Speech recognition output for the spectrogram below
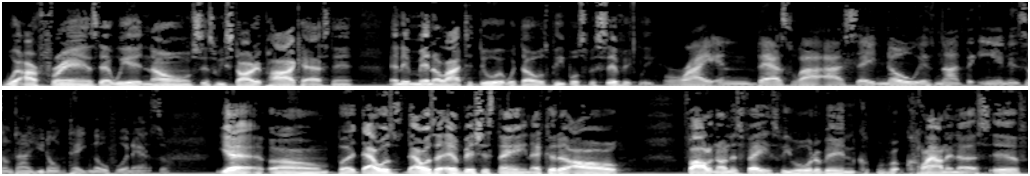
with our friends that we had known since we started podcasting and it meant a lot to do it with those people specifically. Right and that's why i say no is not the end and sometimes you don't take no for an answer yeah um but that was that was an ambitious thing that could have all fallen on his face people would have been clowning us if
